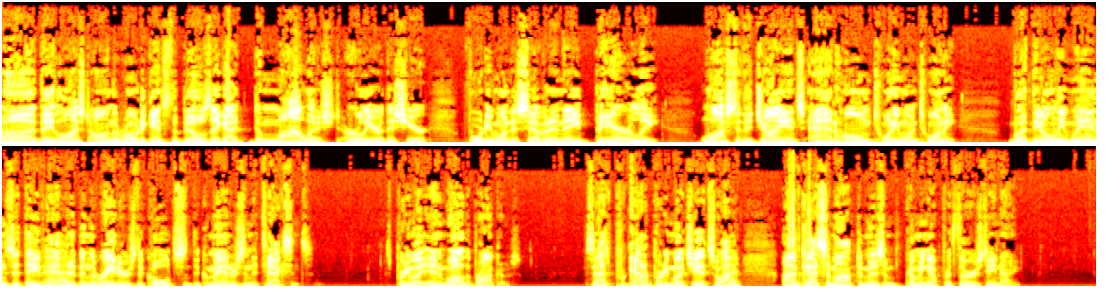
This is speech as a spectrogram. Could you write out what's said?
Uh, they lost on the road against the Bills. They got demolished earlier this year, 41 to 7, and they barely lost to the Giants at home 21 20. But the only wins that they've had have been the Raiders, the Colts, the Commanders, and the Texans. It's pretty much, and well, the Broncos. So that's kind of pretty much it. So I, I've got some optimism coming up for Thursday night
